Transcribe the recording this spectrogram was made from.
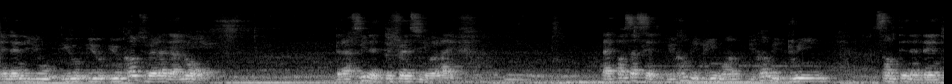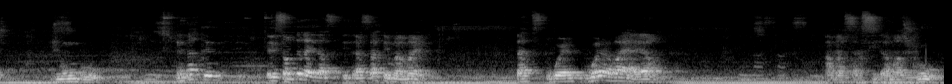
And then you you you, you come to realize that no, there has been a difference in your life. Like Pastor said, you can't be doing one, you can't be doing something and then you won't grow. And that thing it's something like that it stuck in my mind. That where wherever I am, I must succeed, I must grow.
